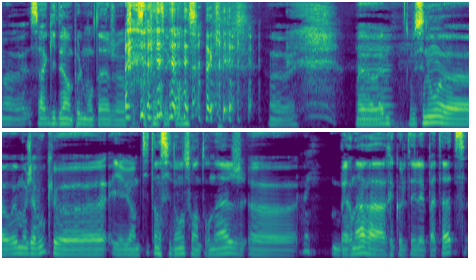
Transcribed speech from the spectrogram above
Ouais, ça a guidé un peu le montage euh, pour certaines séquences. ok. Ouais, ouais. Euh... Ou sinon, euh, ouais, moi j'avoue que euh, il y a eu un petit incident sur un tournage. Euh, oui. Bernard a récolté les patates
